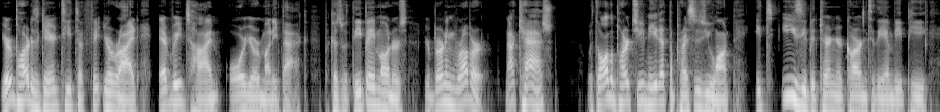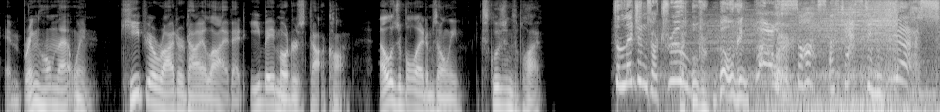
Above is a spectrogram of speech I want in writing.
your part is guaranteed to fit your ride every time or your money back. Because with eBay Motors, you're burning rubber, not cash. With all the parts you need at the prices you want, it's easy to turn your car into the MVP and bring home that win. Keep your ride or die alive at ebaymotors.com. Eligible items only, exclusions apply. The legends are true. Overwhelming power! The sauce of destiny. Yes!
